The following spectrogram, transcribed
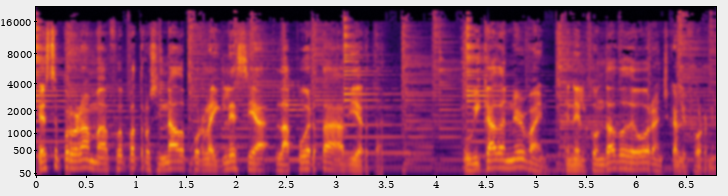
Este programa fue patrocinado por la iglesia La Puerta Abierta, ubicada en Irvine, en el condado de Orange, California.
